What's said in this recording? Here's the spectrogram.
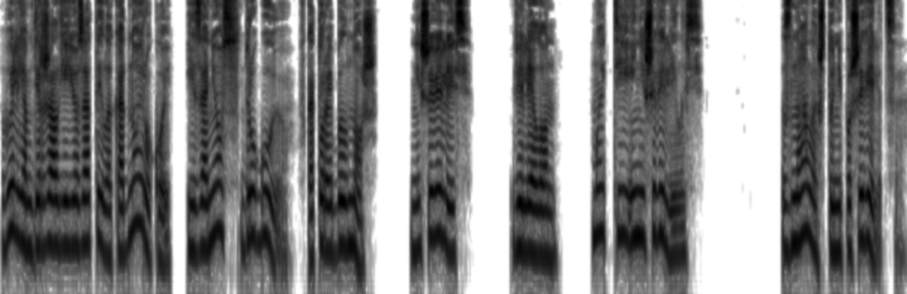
Уильям держал ее затылок одной рукой и занес другую, в которой был нож. Не шевелись, — велел он. Мэтти и не шевелилась. Знала, что не пошевелится.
